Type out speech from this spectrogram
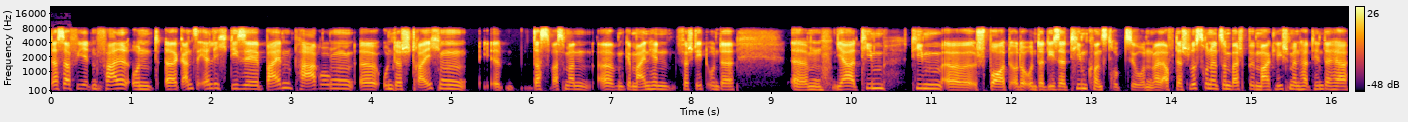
Das auf jeden Fall. Und äh, ganz ehrlich, diese beiden Paarungen äh, unterstreichen äh, das, was man ähm, gemeinhin versteht unter ähm, ja, Team, Teamsport äh, oder unter dieser Teamkonstruktion. Weil auf der Schlussrunde zum Beispiel, Mark Leishman hat hinterher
